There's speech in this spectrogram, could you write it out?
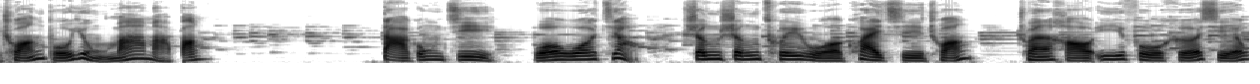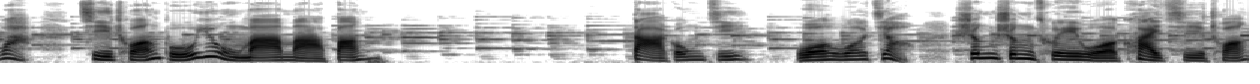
床不用妈妈帮。大公鸡喔喔叫，声声催我快起床。穿好衣服和鞋袜，起床不用妈妈帮。大公鸡喔喔叫，声声催我快起床。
